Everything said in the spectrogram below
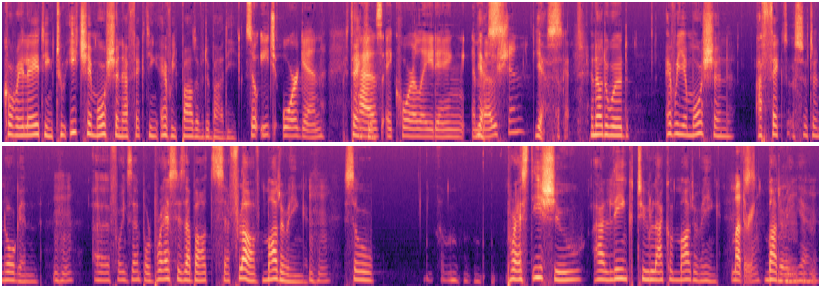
correlating to each emotion affecting every part of the body. So each organ Thank has a correlating emotion. you. Yes. Okay. In other words, every emotion affects a certain organ. hmm Uh, for example, breast is about self-love, mothering. hmm So, um, breast issue are linked to lack of mothering. Mothering. Mothering, Mhm, yeah. mhm.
